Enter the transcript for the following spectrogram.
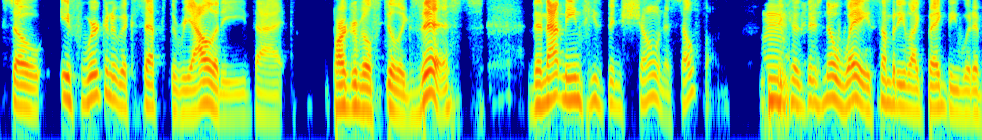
So if we're going to accept the reality that barkerville still exists then that means he's been shown a cell phone Mm. because there's no way somebody like Begbie would have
